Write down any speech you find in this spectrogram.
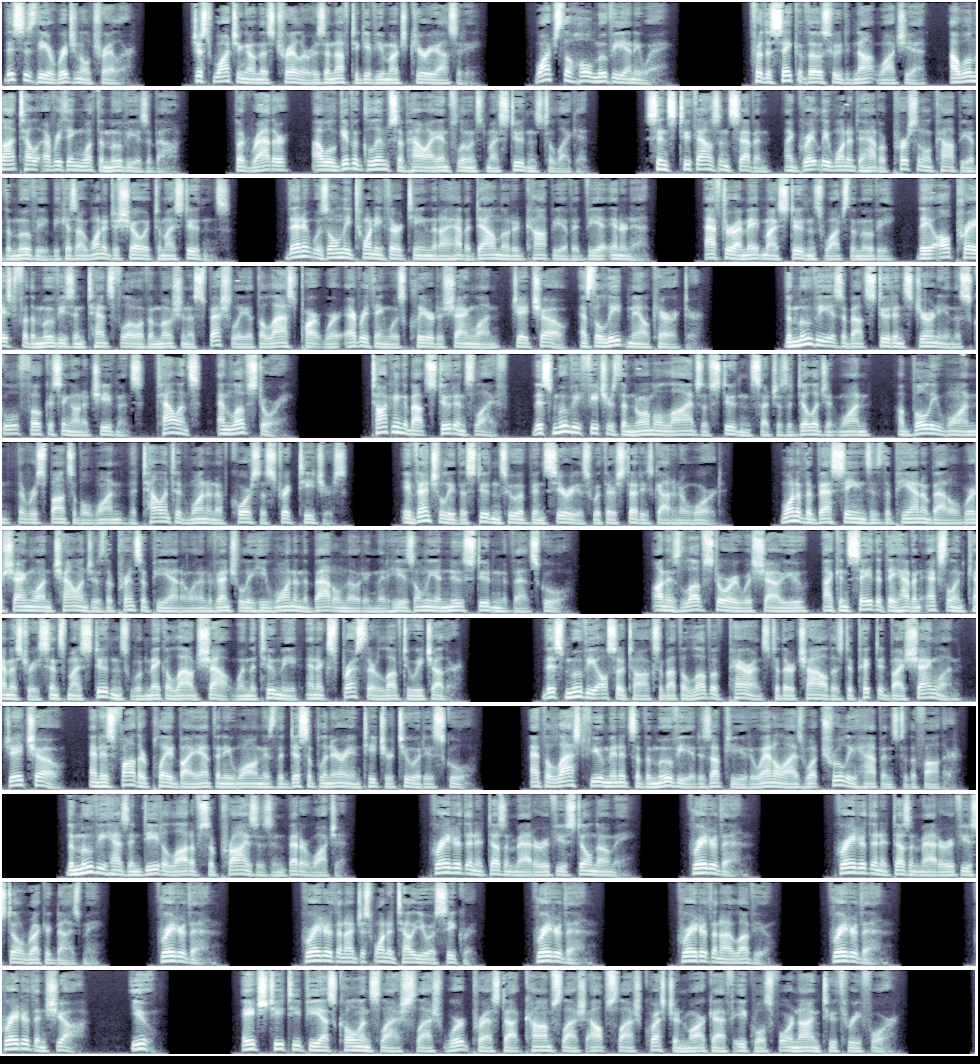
This is the original trailer. Just watching on this trailer is enough to give you much curiosity. Watch the whole movie anyway. For the sake of those who did not watch yet, I will not tell everything what the movie is about. But rather, I will give a glimpse of how I influenced my students to like it. Since 2007, I greatly wanted to have a personal copy of the movie because I wanted to show it to my students. Then it was only 2013 that I have a downloaded copy of it via internet. After I made my students watch the movie, they all praised for the movie's intense flow of emotion, especially at the last part where everything was clear to Shanglun, Jay Chou, as the lead male character. The movie is about students' journey in the school focusing on achievements, talents, and love story. Talking about students' life, this movie features the normal lives of students such as a diligent one, a bully one, the responsible one, the talented one, and of course, a strict teachers. Eventually, the students who have been serious with their studies got an award. One of the best scenes is the piano battle where Shang Shanglun challenges the Prince of Piano and eventually he won in the battle, noting that he is only a new student of that school. On his love story with Xiao Yu, I can say that they have an excellent chemistry since my students would make a loud shout when the two meet and express their love to each other. This movie also talks about the love of parents to their child as depicted by Shanglun, Jay Chou, and his father played by Anthony Wong as the disciplinarian teacher too at his school. At the last few minutes of the movie it is up to you to analyze what truly happens to the father. The movie has indeed a lot of surprises and better watch it. Greater than it doesn't matter if you still know me. Greater than. Greater than it doesn't matter if you still recognize me. Greater than. Greater than I just want to tell you a secret. Greater than. Greater than I love you. Greater than. Greater than Xia. You. https colon slash slash wordpress.com slash alp slash question mark f equals 49234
